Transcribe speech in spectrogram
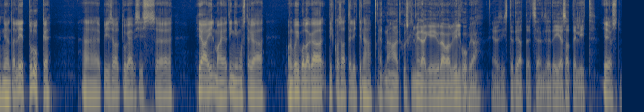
nii-öelda LED-tuluke, piisavalt tugev, siis hea ilma ja tingimustega on võib-olla ka Pico satelliiti näha. et näha, et kuskil midagi üleval vilgub ja ja siis te teate, et see on see teie satelliit. just.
